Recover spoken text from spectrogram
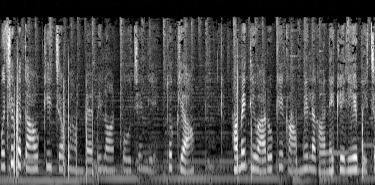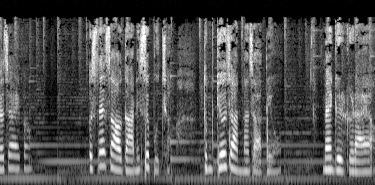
मुझे बताओ कि जब हम बेबीलोन पहुँचेंगे तो क्या हमें दीवारों के काम में लगाने के लिए बेचा जाएगा? उसने सावधानी से पूछा, तुम क्यों जानना चाहते हो? मैं गिड़गिड़ाया,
